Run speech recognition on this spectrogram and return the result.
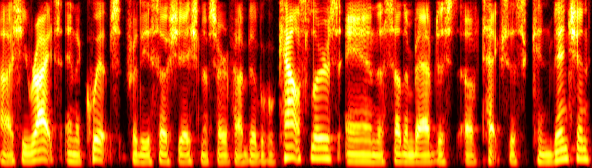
Uh, she writes and equips for the Association of Certified Biblical Counselors and the Southern Baptist of Texas Convention.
